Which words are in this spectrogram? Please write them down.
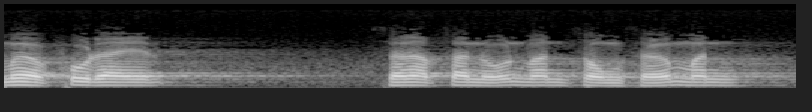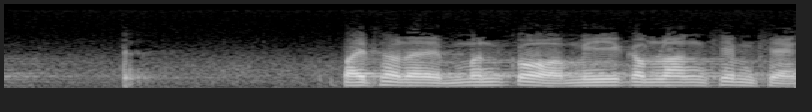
เมื่อผู้ใดสนับสนุนมันส่งเสริมมัน ไปเท่าไรมันก็มีกำลังเข้มแข็ง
